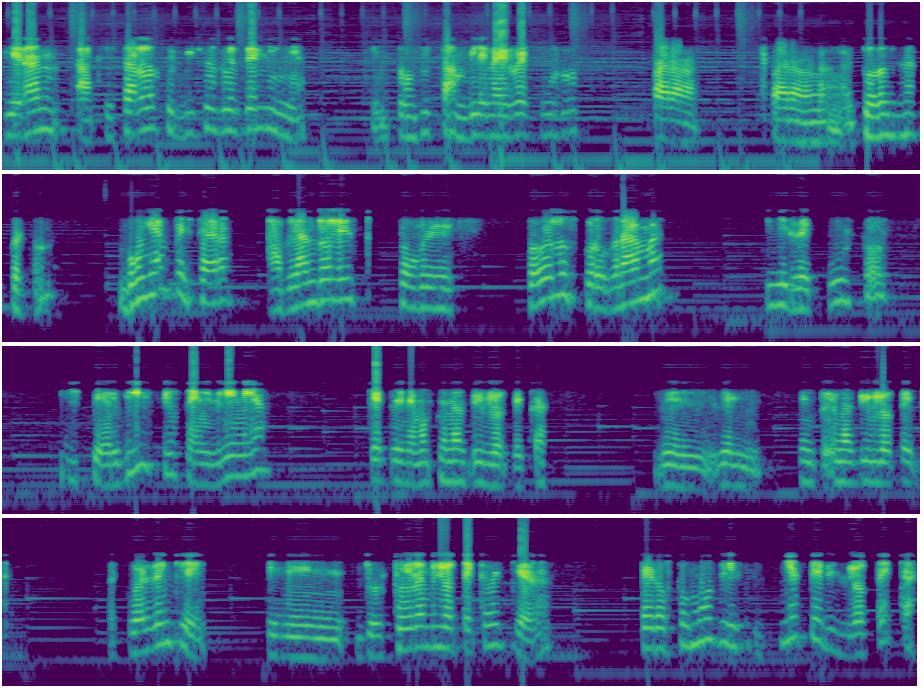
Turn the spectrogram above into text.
quieran accesar los servicios desde línea, entonces también hay recursos para, para todas esas personas. Voy a empezar hablándoles sobre todos los programas y recursos y servicios en línea que tenemos en las bibliotecas de, en las bibliotecas. Recuerden que eh, yo estoy en la biblioteca de Quiera, pero somos 17 bibliotecas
